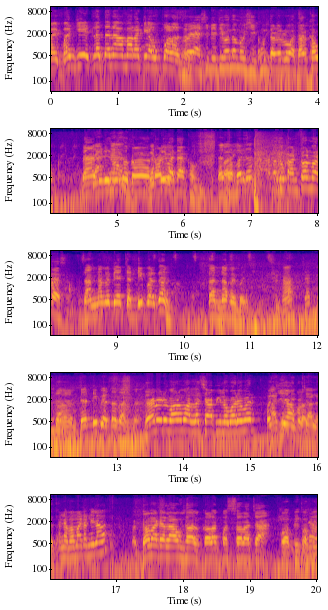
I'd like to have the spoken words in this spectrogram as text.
ભાઈબંધ છીએ એટલે તને અમારા કેવું પડે છે. એસિડિટી માં તો હું શીખું તળેલું વધારે ખાઉં. ડાયાબિટીસમાં તો ગળી વધારે ખાઉં. તને ખબર છે? બધું કંટ્રોલમાં રહેશે. જાનના મેં બે ચડ્ડી પર છે ને ભાઈ છીએ. હા? તાન- ચડ્ડી પહેરતા તારના બે મિનિટ મારો માલ ચા પી લો બરાબર. પછી આપણે. ચાલે અને અમારા માટે નહીં લાવો? બધા માટે લાવું સાલ કડક મસાલા ચા. કોફી કોફી.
